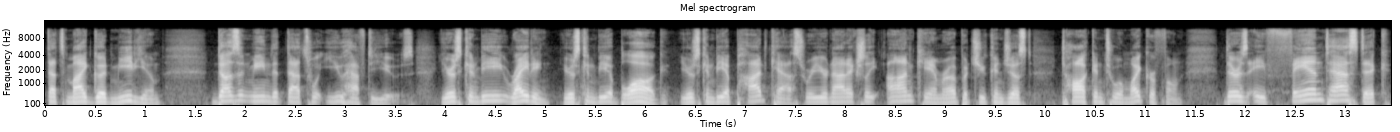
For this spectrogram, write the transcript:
that's my good medium doesn't mean that that's what you have to use. Yours can be writing, yours can be a blog, yours can be a podcast where you're not actually on camera, but you can just talk into a microphone. There's a fantastic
